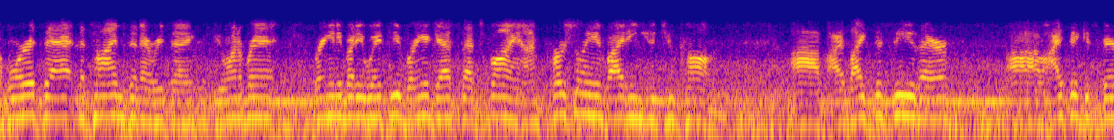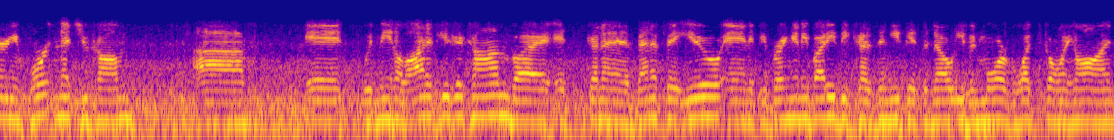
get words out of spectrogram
of where it's at and the times and everything. If you want to bring bring anybody with you, bring a guest, that's fine. I'm personally inviting you to come. Um, I'd like to see you there. Uh, I think it's very important that you come. Um, it would mean a lot if you could come, but it's going to benefit you and if you bring anybody because then you get to know even more of what's going on,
